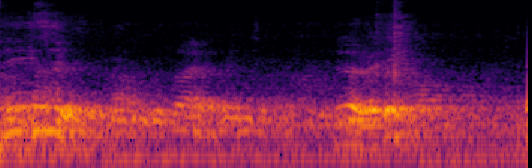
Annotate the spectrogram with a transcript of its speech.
十一次，对，这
